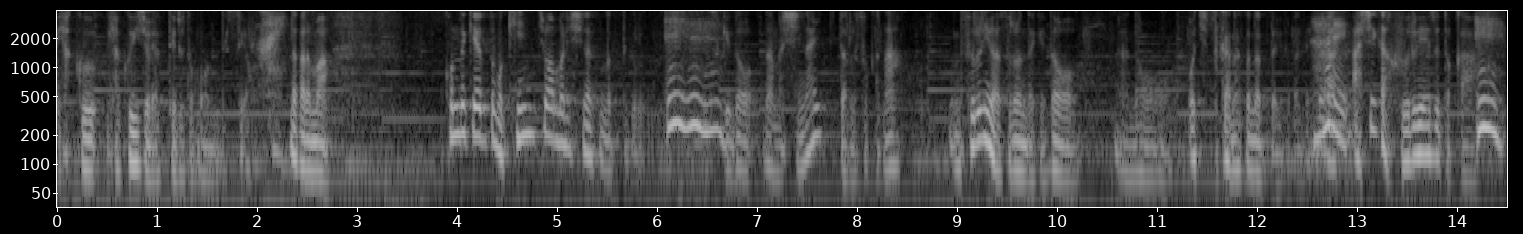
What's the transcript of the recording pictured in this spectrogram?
100, 100以上やってると思うんですよ。はい。だからまあこんだけやるともう緊張あまりしなくなってくるええええんですけど、なんかしないって言ったら嘘かな。するにはするんだけどあの落ち着かなくなったりとかね、はい。足が震えるとか、ええ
